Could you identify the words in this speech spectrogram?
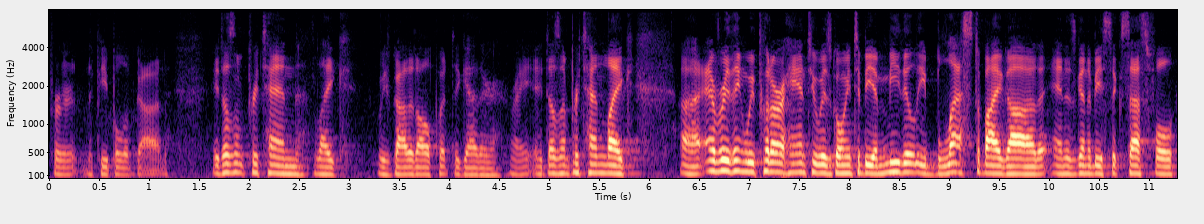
for the people of God. It doesn't pretend like we've got it all put together, right? It doesn't pretend like uh, everything we put our hand to is going to be immediately blessed by God and is going to be successful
